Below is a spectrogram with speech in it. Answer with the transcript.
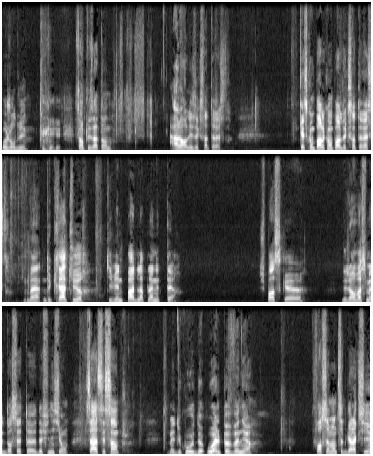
aujourd'hui. Sans plus attendre. Alors, les extraterrestres. Qu'est-ce qu'on parle quand on parle d'extraterrestres? Ben, de créatures qui viennent pas de la planète Terre. Je pense que déjà on va se mettre dans cette euh, définition. C'est assez simple. Mais du coup, de où elles peuvent venir? Forcément de cette galaxie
